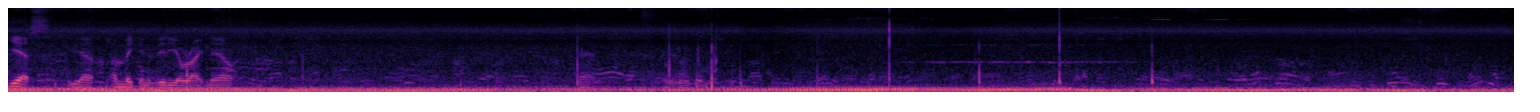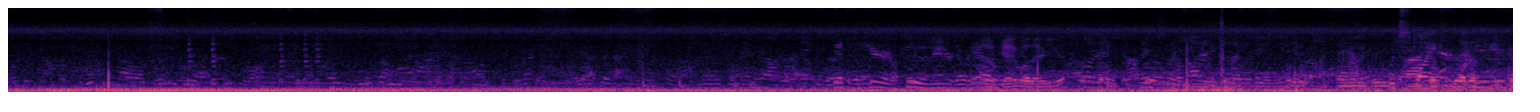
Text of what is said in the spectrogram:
Yes, yeah, I'm making a video right now. Matt, we're gonna go- Get the sheriff too and enter the gallery. Okay, well, there you go. Which like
